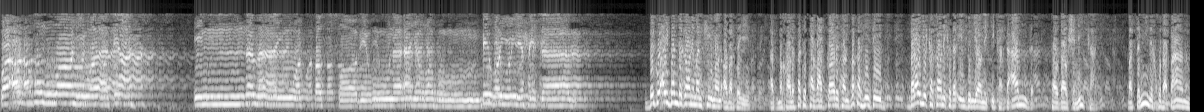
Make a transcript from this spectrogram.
وأرض الله واسعة إنما يوفى الصابرون أجرهم بغير حساب. بگو ای بندگان من که ایمان آورده اید. از مخالفت پروردگارتان بپرهیزید برای کسانی که در این دنیا نیکی کرده اند پاداش نیک است و زمین خداوند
